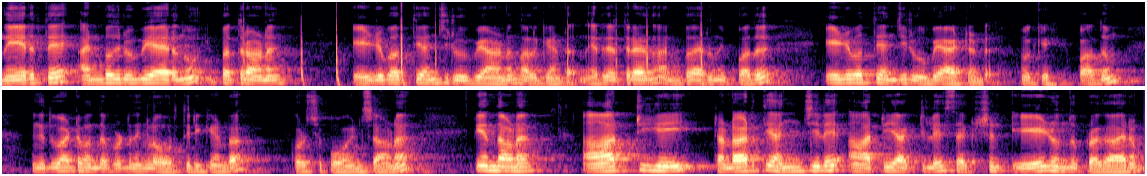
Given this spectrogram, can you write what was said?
നേരത്തെ അൻപത് രൂപയായിരുന്നു ഇപ്പോൾ എത്രയാണ്? എഴുപത്തി അഞ്ച് രൂപയാണ് നൽകേണ്ടത്. നേരത്തെ എത്രയായിരുന്നു? അൻപതായിരുന്നു ഇപ്പോൾ അത് എഴുപത്തി അഞ്ച് രൂപയായിട്ടുണ്ട്. ഓക്കെ അപ്പോൾ അതും ഇതുമായിട്ട് ബന്ധപ്പെട്ട് നിങ്ങൾ ഓർത്തിരിക്കേണ്ട കുറച്ച് പോയിന്റ്സ് ആണ്. ഇനി എന്താണ്? ആർ ടി ഐ രണ്ടായിരത്തി അഞ്ചിലെ ആർ ടി ആക്ടിലെ സെക്ഷൻ ഏഴ് ഒന്ന് പ്രകാരം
